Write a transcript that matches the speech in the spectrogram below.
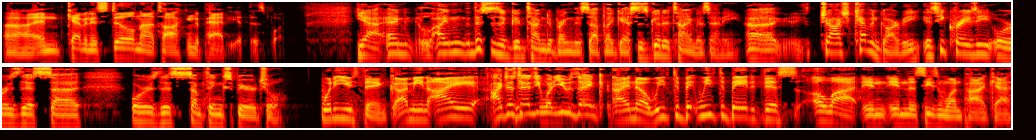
Uh, and Kevin is still not talking to Patty at this point. Yeah, and I'm, this is a good time to bring this up. I guess as good a time as any. Uh, Josh, Kevin Garvey, is he crazy or is this uh, or is this something spiritual? What do you think? I mean, I I just asked you what do you think. I know we've deba- we've debated this a lot in in the season one podcast.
